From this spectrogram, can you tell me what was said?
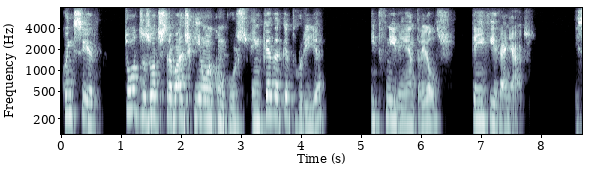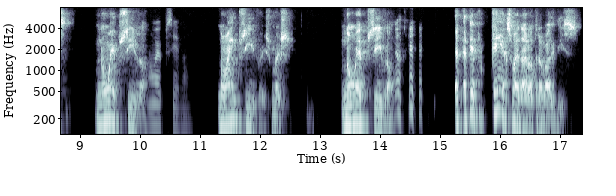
conhecer todos os outros trabalhos que iam a concurso em cada categoria e definirem entre eles quem é que ia ganhar. Isso não é possível. Não é possível. Não há impossíveis, mas não é possível. Até porque quem é que se vai dar ao trabalho disso?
